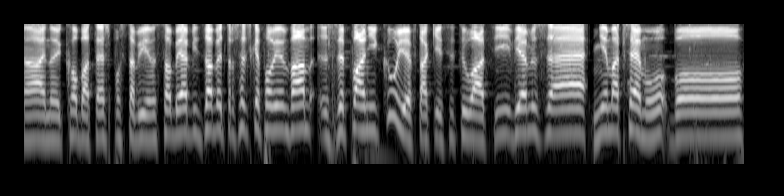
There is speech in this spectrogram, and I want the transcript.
Aj, no i Koba też postawiłem sobie. Ja widzowie troszeczkę powiem wam, że panikuję w takiej sytuacji. Wiem, że nie ma czemu, bo...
